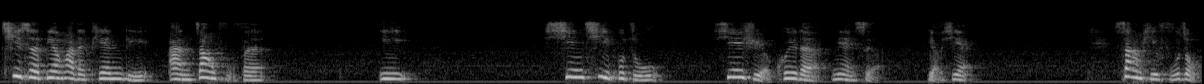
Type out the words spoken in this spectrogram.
气色变化的天敌按脏腑分：一、心气不足、心血亏的面色表现，上皮浮肿，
